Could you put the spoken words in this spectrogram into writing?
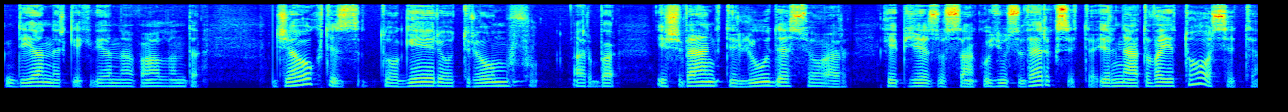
dieną ir kiekvieną valandą džiaugtis tuo gėrio triumfu arba išvengti liūdėsio ar kaip Jėzus sako, jūs verksite ir net vaitosite,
